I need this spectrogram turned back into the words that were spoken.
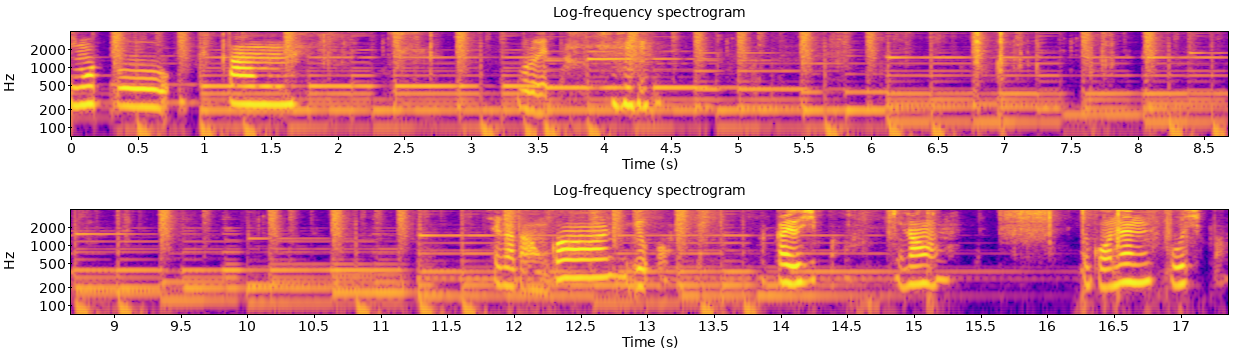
지모토 빰 모르겠다. 제가 나온 건 요거 아까 요시빵 이랑 이거는 보시빵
